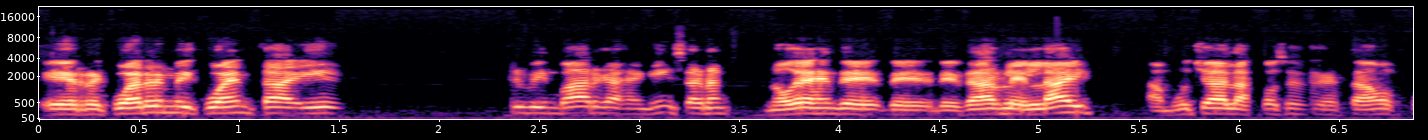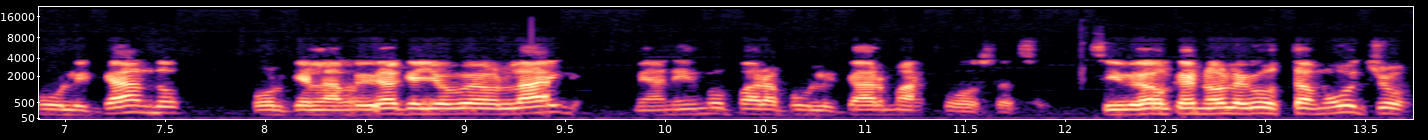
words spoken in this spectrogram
eh, recuerden mi cuenta Irving Vargas en Instagram. No dejen de, darle like a muchas de las cosas que estamos publicando, porque en la medida que yo veo like, me animo para publicar más cosas. Si veo que no le gusta mucho,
